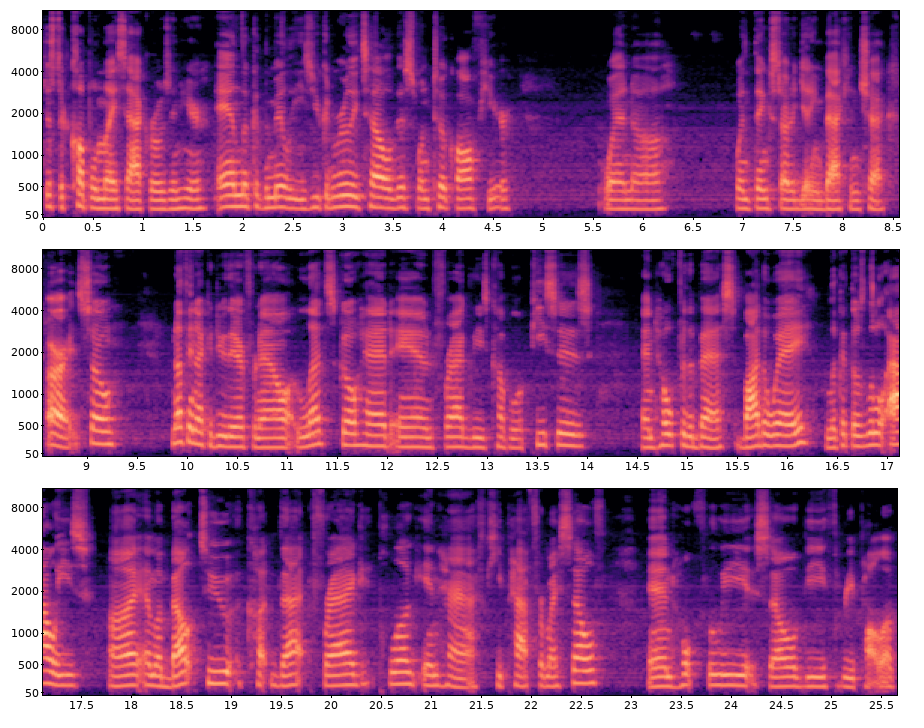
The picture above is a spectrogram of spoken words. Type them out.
just a couple nice acros in here. And look at the millies. You can really tell this one took off here when, uh, when things started getting back in check. All right, so nothing I could do there for now. Let's go ahead and frag these couple of pieces and hope for the best. By the way, look at those little alleys. I am about to cut that frag plug in half. Keep half for myself and hopefully sell the three polyp.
